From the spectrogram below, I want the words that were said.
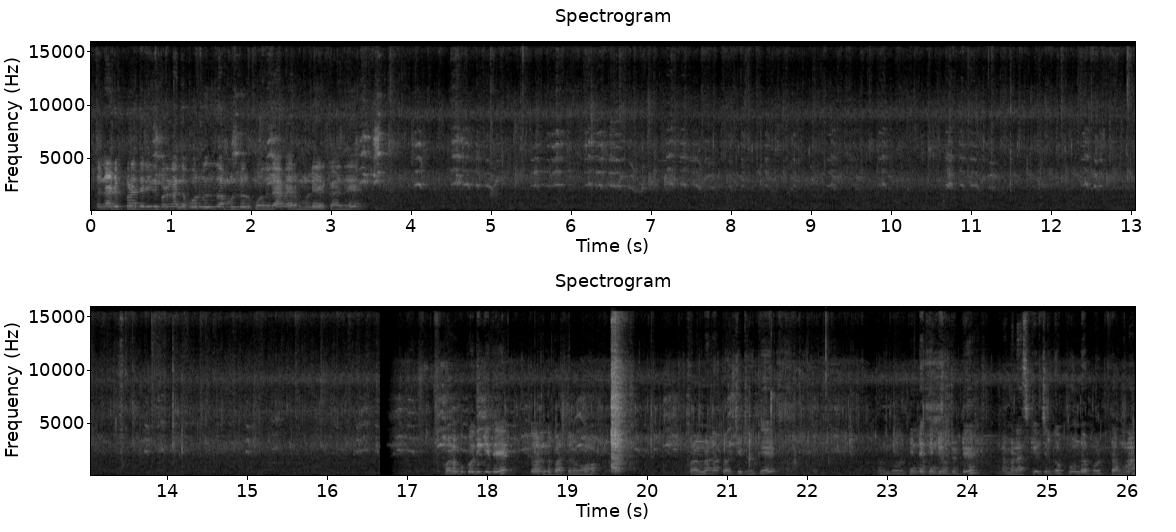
இந்த நடுப்புற தெரியுது பிறகு அந்த ஒரு இதுதான் முள் இருக்கும் அதில். வேறு முள்ளே இருக்காது. குழம்பு கொதிக்குது. திறந்து பார்த்துருவோம். குழம்பு நல்லா கொதிச்சிட்டு இருக்கு ஒரு கிண்டை கிண்டி விட்டுட்டு நம்ம நசுக்கி வச்சுருக்க பூண்டை போட்டோம்னா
